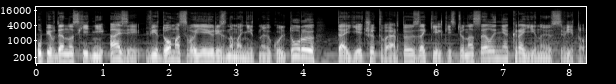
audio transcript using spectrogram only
у південно-східній Азії відома своєю різноманітною культурою та є четвертою за кількістю населення країною світу.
